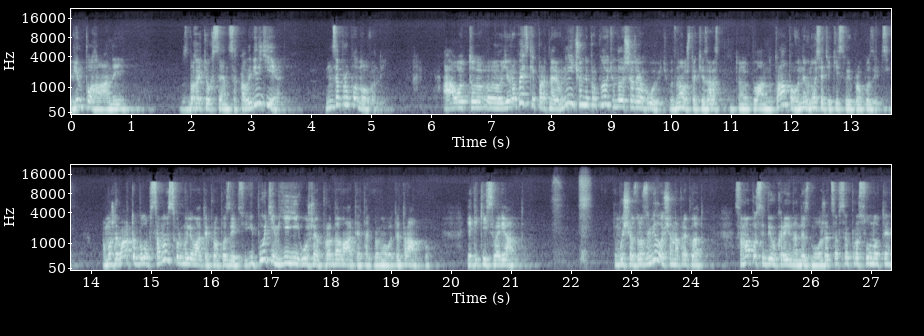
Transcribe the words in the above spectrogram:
він поганий з багатьох сенсах, але він є. Він запропонований. А от е, європейські партнери вони нічого не пропонують, вони лише реагують. От знову ж таки, зараз е, план Трампа вони вносять якісь свої пропозиції. А може, варто було б самим сформулювати пропозицію і потім її уже продавати, так би мовити, Трампу, як якийсь варіант. Тому що зрозуміло, що, наприклад, сама по собі Україна не зможе це все просунути.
